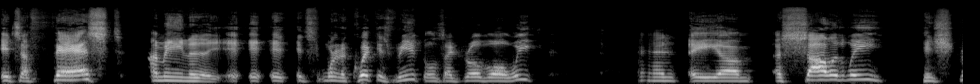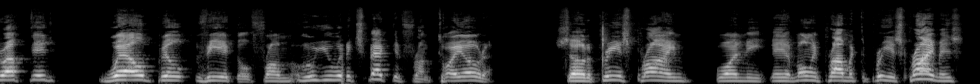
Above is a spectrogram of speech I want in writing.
it's a fast I mean, uh, it, it, it's one of the quickest vehicles I drove all week, and a um, a solidly constructed, well built vehicle from who you would expect it from, Toyota. So the Prius Prime one. The, the only problem with the Prius Prime is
